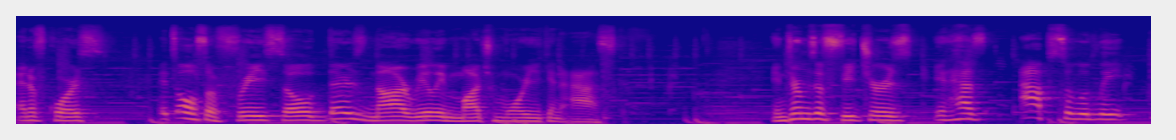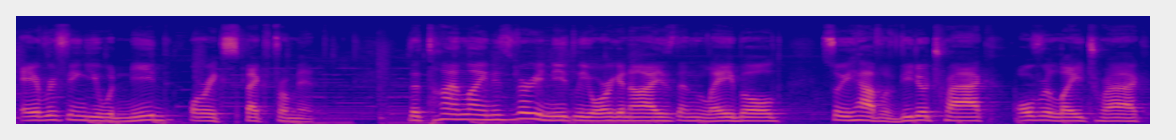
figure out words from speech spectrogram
And of course, it's also free, so there's not really much more you can ask. In terms of features, it has absolutely everything you would need or expect from it. The timeline is very neatly organized and labeled, so you have a video track, overlay track,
